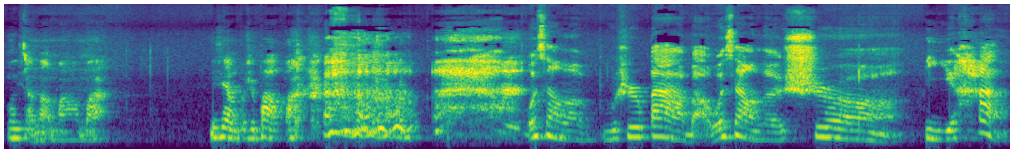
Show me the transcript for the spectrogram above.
我想到妈妈。你想不是爸爸？我想的不是爸爸，我想的是遗憾。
